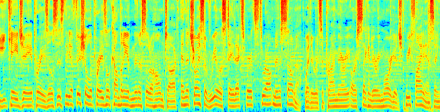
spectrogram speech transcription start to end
EKJ Appraisals is the official appraisal company of Minnesota Home Talk and the choice of real estate experts throughout Minnesota. Whether it's a primary or secondary mortgage, refinancing,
